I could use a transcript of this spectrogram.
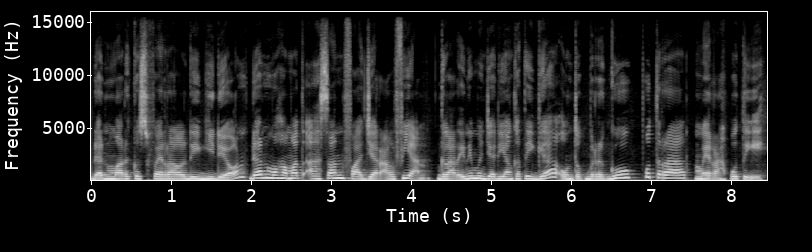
dan Marcus Feraldi Gideon dan Muhammad Ahsan Fajar Alfian. Gelar ini menjadi yang ketiga untuk beregu putra merah putih.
